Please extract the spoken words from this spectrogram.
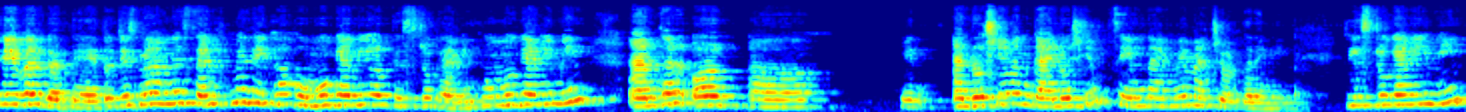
फेवर करते हैं। तो जिसमें हमने सेल्फ में देखा होमोगैमी और क्रिस्टोगैमी होमोगैमी मीन एंथर और mean androecium and gynoecium same time में मैच्योर करेंगे। क्लिस्टोगैमी मीन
